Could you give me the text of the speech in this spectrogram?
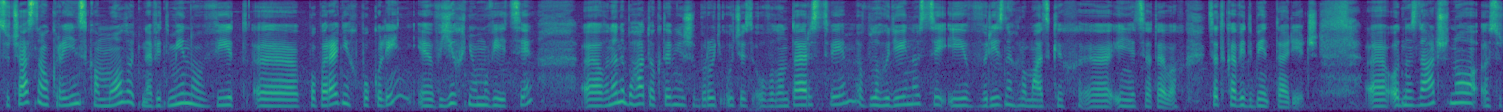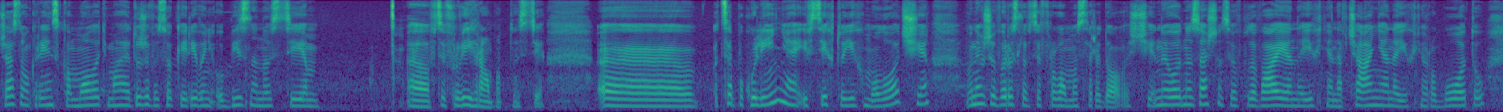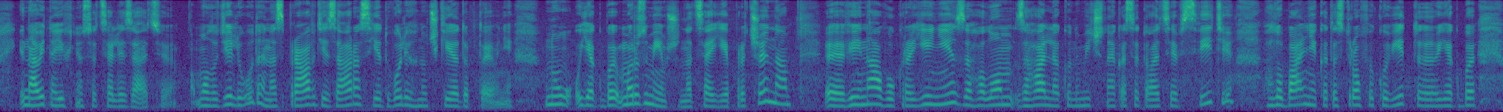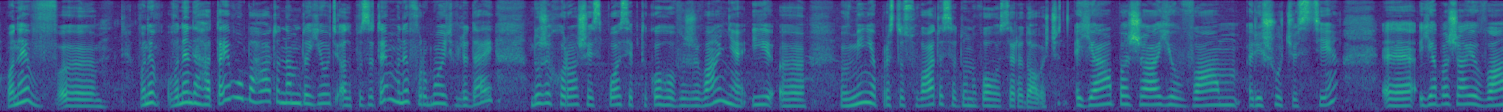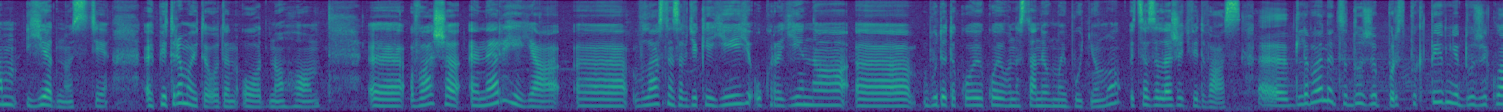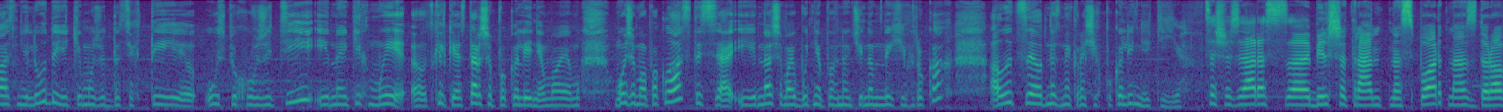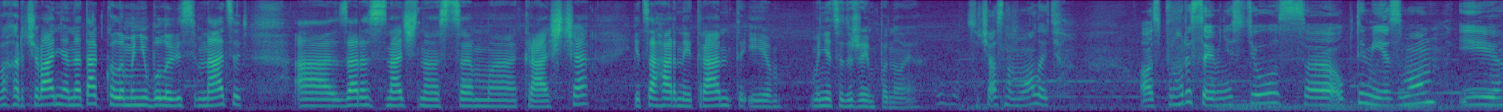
Сучасна українська молодь, на відміну від е, попередніх поколінь е, в їхньому віці, е, вони набагато активніше беруть участь у волонтерстві, в благодійності і в різних громадських ініціативах. Це така відмітна річ. Однозначно, сучасна українська молодь має дуже високий рівень обізнаності. Е, В цифровій грамотності Е, це покоління і всі, хто їх молодші, вони вже виросли в цифровому середовищі. Ну і однозначно це впливає на їхнє навчання, на їхню роботу і навіть на їхню соціалізацію. Молоді люди насправді зараз є доволі гнучкі і адаптивні. Ну якби ми розуміємо, що на це є причина. Е, Війна в Україні, загалом загальна економічна яка ситуація в світі, глобальні катастрофи, ковід, якби вони в вони, вони негативу багато нам дають, але позитив вони формують в людей дуже хороший спосіб такого виживання і е, вміння пристосуватися до нового середовища. Я бажаю вам рішучості, е, я бажаю вам єдності. Е, Підтримуйте один одного. Ваша енергія, власне, завдяки їй Україна буде такою, якою вона стане в майбутньому, і це залежить від вас. Для мене це дуже перспективні, дуже класні люди, які можуть досягти успіху в житті, і на яких ми, е, оскільки старше покоління, маємо можемо покластися, і наше майбутнє певним чином в їх руках. Але це одне з найкращих поколінь, які є. Це що зараз е, більше тренд на спорт, на здорове харчування. Не так, коли мені було 18, а зараз значно з цим е, краще. І це гарний тренд, і мені це дуже імпонує. сучасна молодь з прогресивністю, з оптимізмом і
